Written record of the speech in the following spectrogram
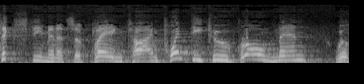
60 minutes of playing time, 22 grown men will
